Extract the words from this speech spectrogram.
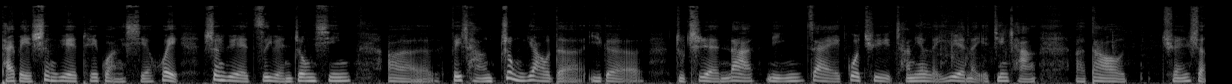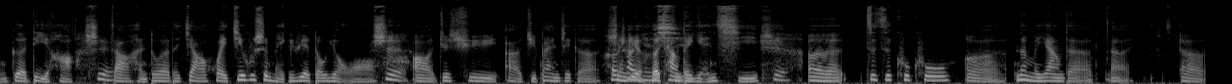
台北圣乐推广协会圣乐资源中心呃非常重要的一个主持人。那您在过去长年累月呢，也经常呃到全省各地哈，是到很多的教会，几乎是每个月都有哦，是哦、呃，就去啊、呃、举办这个圣乐合唱的研习，是呃孜孜哭哭呃那么样的呃呃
